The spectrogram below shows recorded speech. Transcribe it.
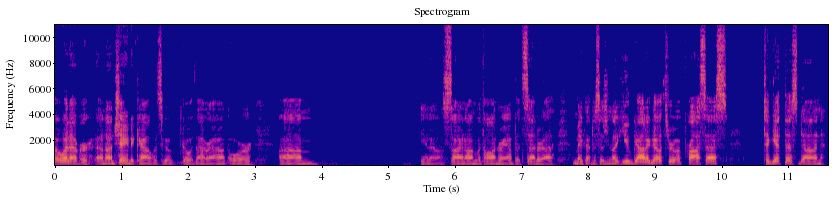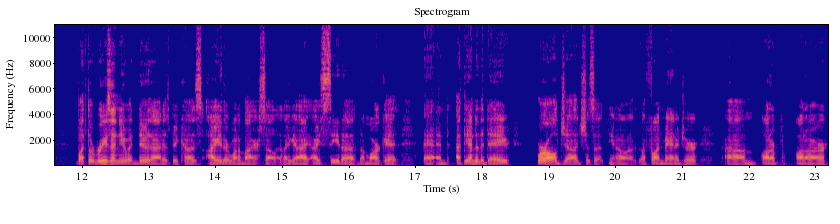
whatever, an Unchained account. Let's go go with that route, or um, you know, sign on with Onramp, etc. Make that decision. Like you've got to go through a process to get this done. But the reason you would do that is because I either want to buy or sell it. Like I, I see the the market, and at the end of the day, we're all judged as a you know a, a fund manager um, on our on our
